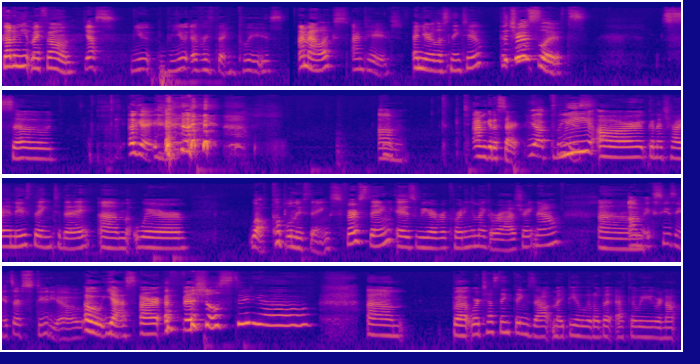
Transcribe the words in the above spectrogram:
Gotta mute my phone. Yes, mute mute everything, please. I'm Alex, I'm Paige. and you're listening to The, Truth Sleuths. So. Okay. um. I'm gonna start. Yeah, please. We are gonna try a new thing today. Um, where, well, a couple new things. First thing is we are recording in my garage right now. Um, Um. Excuse me. It's our studio. oh yes, our official studio. Um, but we're testing things out. Might be a little bit echoey. We're not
